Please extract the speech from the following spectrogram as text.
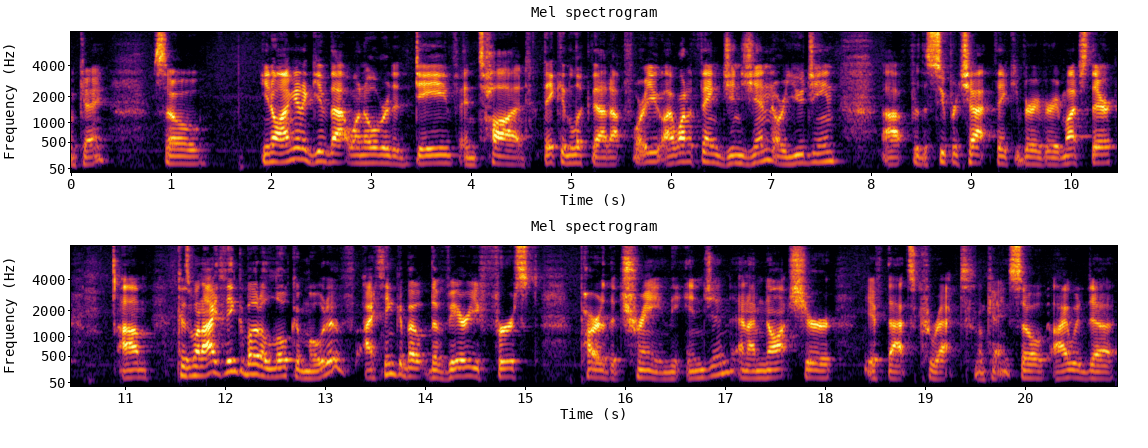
Okay, so you know, I'm going to give that one over to Dave and Todd. They can look that up for you. I want to thank Jinjin or Eugene uh, for the super chat. Thank you very, very much there. Because um, when I think about a locomotive, I think about the very first part of the train, the engine, and I'm not sure if that's correct. Okay, so I would, uh,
